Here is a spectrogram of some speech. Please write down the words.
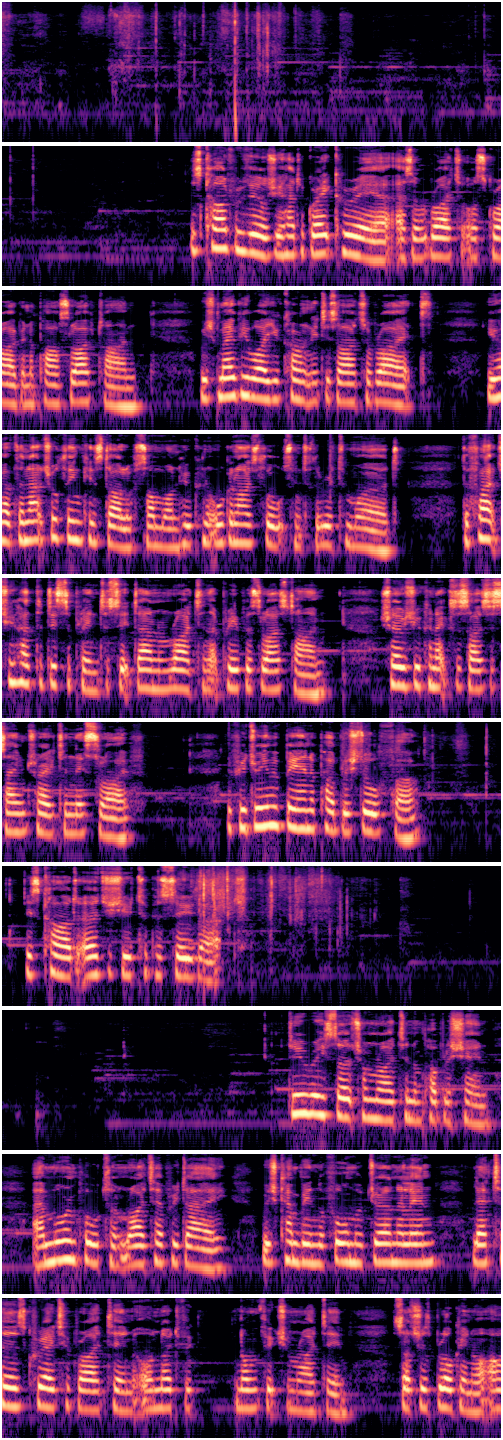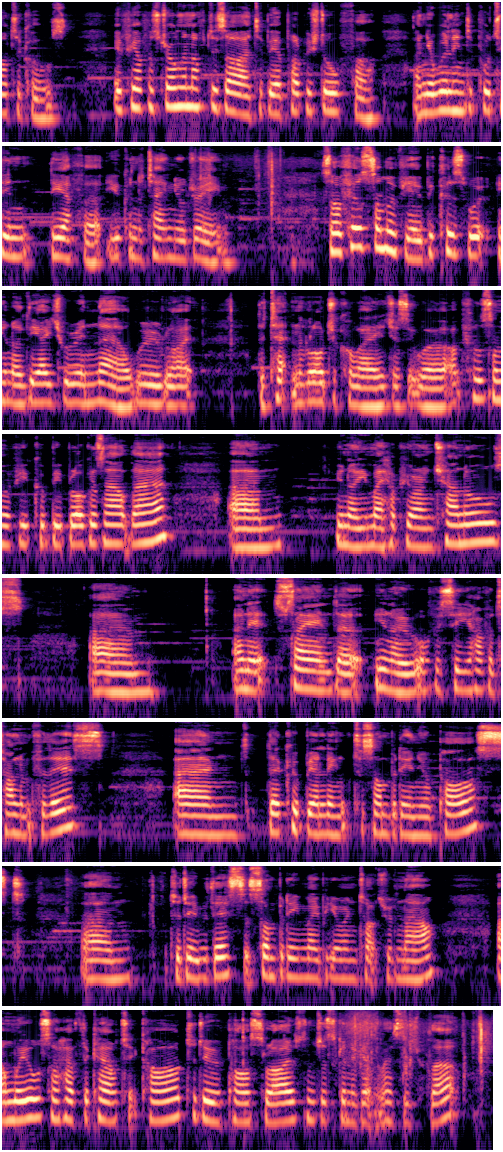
This card reveals you had a great career as a writer or scribe in a past lifetime, which may be why you currently desire to write. You have the natural thinking style of someone who can organize thoughts into the written word. The fact you had the discipline to sit down and write in that previous lifetime shows you can exercise the same trait in this life. If you dream of being a published author, this card urges you to pursue that. Do research on writing and publishing, and more important, write every day, which can be in the form of journaling, letters, creative writing, or non fiction writing, such as blogging or articles. If you have a strong enough desire to be a published author and you're willing to put in the effort, you can attain your dream. So I feel some of you, because we're, you know, the age we're in now, we're like the technological age, as it were. I feel some of you could be bloggers out there. Um, you know, you may have your own channels, um, and it's saying that, you know, obviously you have a talent for this, and there could be a link to somebody in your past um, to do with this, that somebody maybe you're in touch with now. And we also have the Celtic card to do with past lives. I'm just going to get the message for that.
